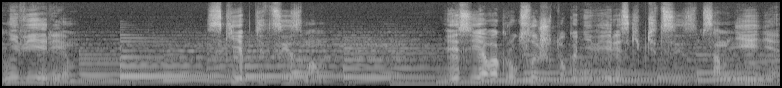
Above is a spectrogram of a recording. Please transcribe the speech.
неверием, скептицизмом, если я вокруг слышу только неверие, скептицизм, сомнения,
